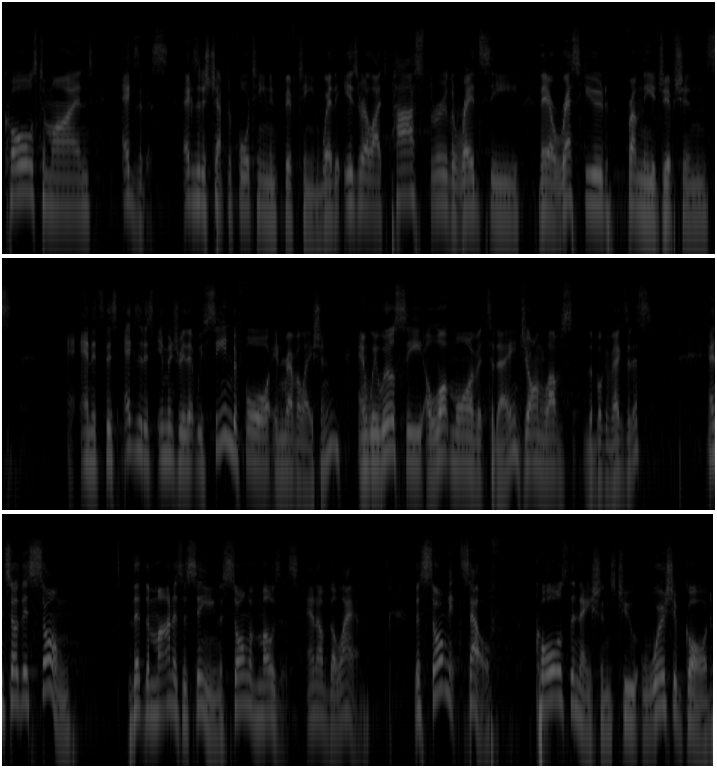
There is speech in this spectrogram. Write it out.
calls to mind Exodus. Exodus chapter 14 and 15, where the Israelites pass through the Red Sea, they are rescued from the Egyptians, and it's this Exodus imagery that we've seen before in Revelation, and we will see a lot more of it today. John loves the book of Exodus. And so, this song that the martyrs are singing, the song of Moses and of the Lamb, the song itself calls the nations to worship God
